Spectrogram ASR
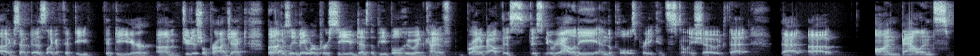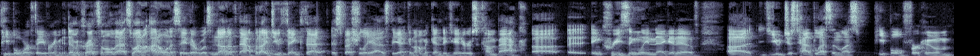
uh, except as like a 50, 50 year um, judicial project. But obviously, they were perceived as the people who had kind of brought about this this new reality, and the polls pretty consistently showed that that. Uh, on balance, people were favoring the Democrats and all that. So I don't, I don't want to say there was none of that, but I do think that, especially as the economic indicators come back uh, increasingly negative, uh, you just had less and less people for whom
